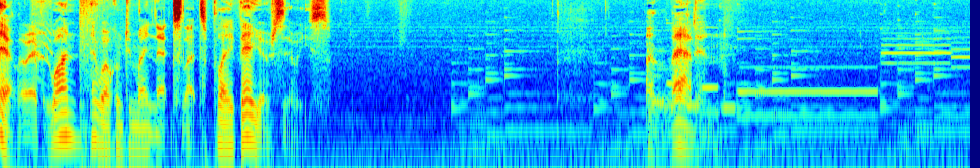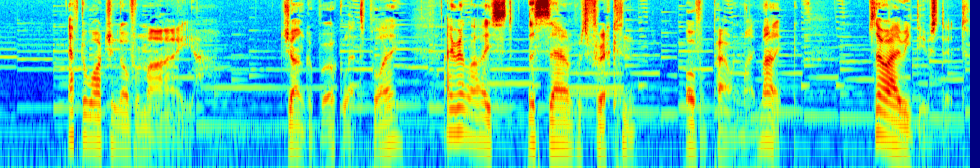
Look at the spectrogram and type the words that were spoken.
Hello everyone, and welcome to my Nets Let's Play video series. Aladdin. After watching over my Jungle Book Let's Play, I realized the sound was frickin' overpowering my mic, so I reduced it.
